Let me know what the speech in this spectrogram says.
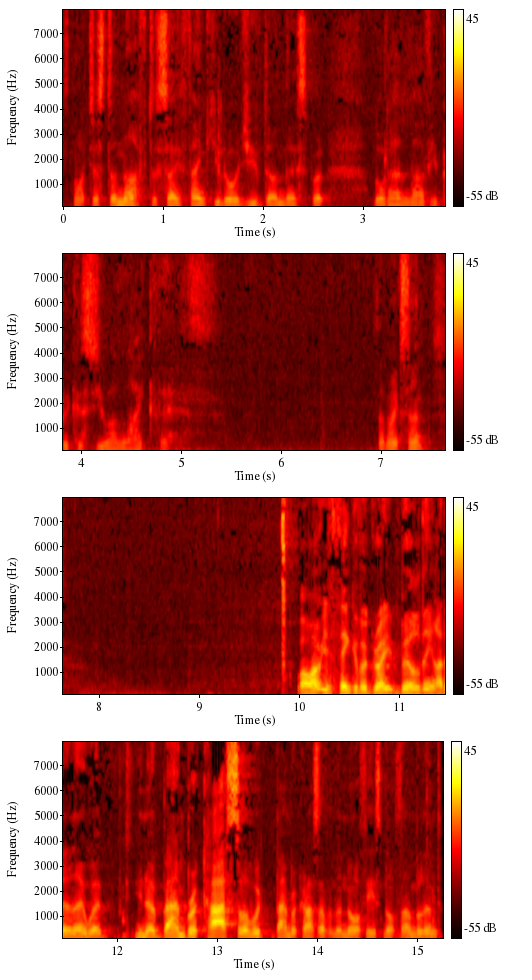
It's not just enough to say, Thank you, Lord, you've done this, but Lord, I love you because you are like this. Does that make sense? Well, why don't you think of a great building? I don't know, where, you know, Bamburgh Castle, Bamburgh Castle up in the northeast, Northumberland.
